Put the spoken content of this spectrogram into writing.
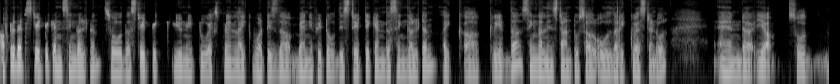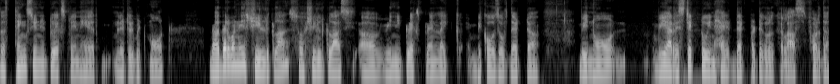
after that static and singleton. So the static you need to explain like what is the benefit of the static and the singleton like uh, create the single instance to serve all the request and all. And uh, yeah so the things you need to explain here little bit more. The other one is sealed class. So sealed class uh, we need to explain like because of that uh, we know we are restricted to inherit that particular class further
